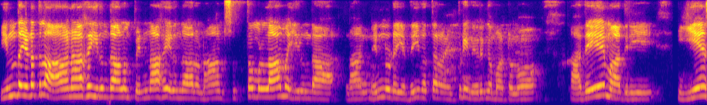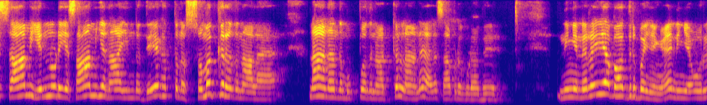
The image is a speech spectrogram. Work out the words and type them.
இந்த இடத்துல ஆணாக இருந்தாலும் பெண்ணாக இருந்தாலும் நான் சுத்தமில்லாமல் இருந்தா நான் என்னுடைய தெய்வத்தை நான் எப்படி நெருங்க மாட்டேனோ அதே மாதிரி என் சாமி என்னுடைய சாமியை நான் இந்த தேகத்தில் சுமக்கிறதுனால நான் அந்த முப்பது நாட்கள் நான் அதை சாப்பிடக்கூடாது. நீங்கள் நிறைய பார்த்துருப்பீங்க நீங்கள் ஒரு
